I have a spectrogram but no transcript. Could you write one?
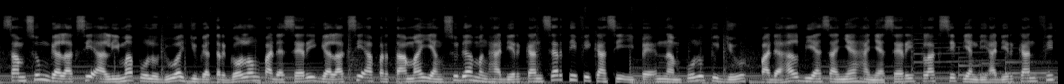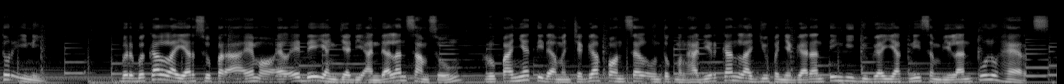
Samsung Galaxy A52 juga tergolong pada seri Galaxy A pertama yang sudah menghadirkan sertifikasi IP67, padahal biasanya hanya seri flagship yang dihadirkan fitur ini. Berbekal layar Super AMOLED yang jadi andalan Samsung, rupanya tidak mencegah ponsel untuk menghadirkan laju penyegaran tinggi juga yakni 90 Hz.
